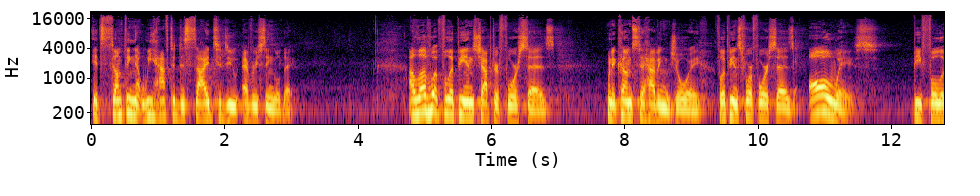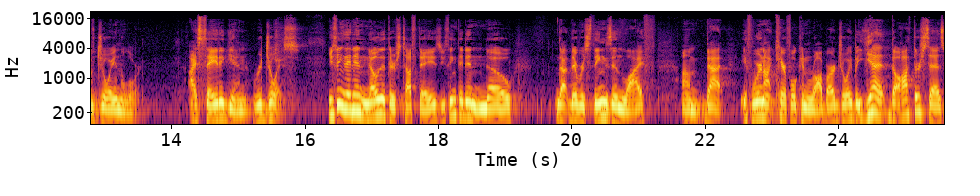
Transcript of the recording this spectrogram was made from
it's something that we have to decide to do every single day. I love what Philippians chapter 4 says when it comes to having joy. Philippians 4 4 says, Always be full of joy in the Lord. I say it again, rejoice. You think they didn't know that there's tough days? You think they didn't know that there was things in life um, that if we're not careful can rob our joy? But yet the author says,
